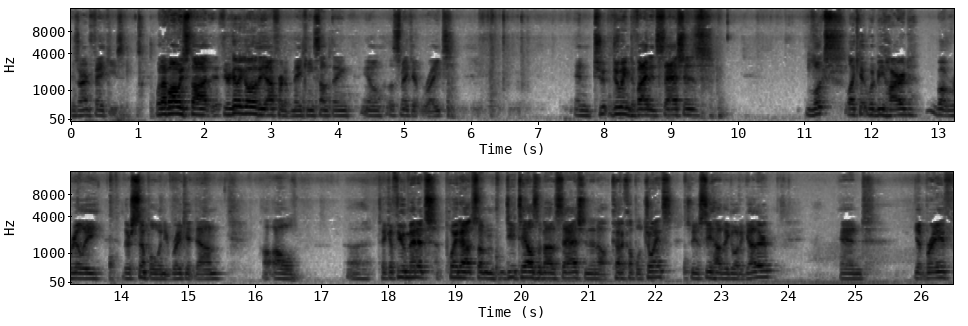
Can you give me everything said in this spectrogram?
these aren't fakies. What I've always thought, if you're going to go to the effort of making something, you know, let's make it right. And doing divided sashes looks like it would be hard, but really they're simple when you break it down. I'll, uh, take a few minutes, point out some details about a sash, and then I'll cut a couple joints so you'll see how they go together. And get brave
